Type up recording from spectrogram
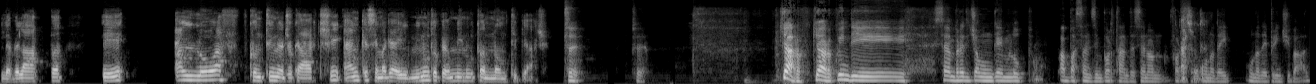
il level up, e allora continui a giocarci, anche se magari il minuto per minuto non ti piace. Sì, sì. Chiaro, chiaro, quindi sembra diciamo un game loop abbastanza importante, se non forse uno dei, uno dei, principali.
